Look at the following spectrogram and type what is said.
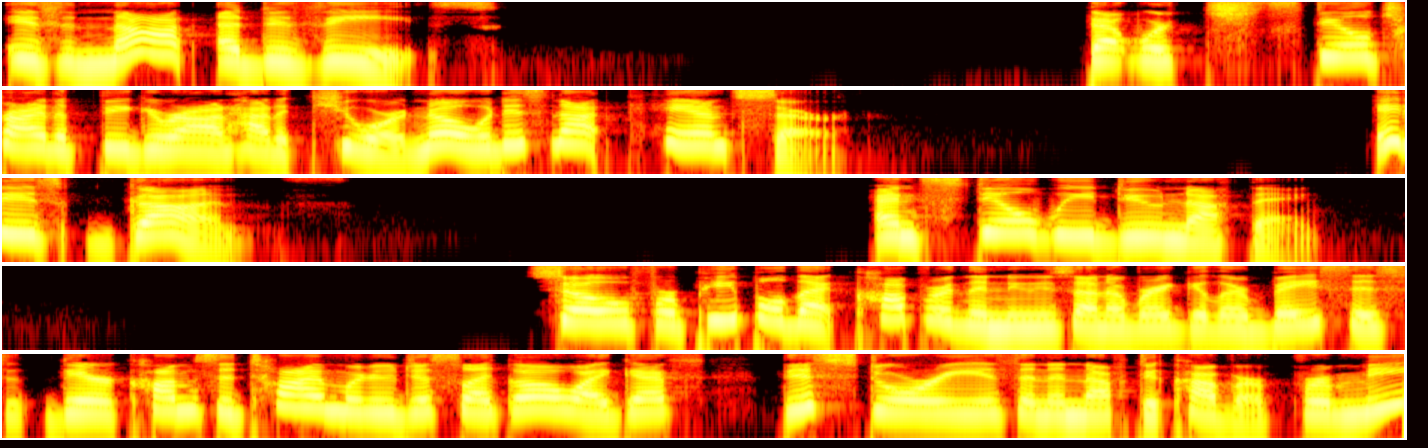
is not a disease that we're still trying to figure out how to cure. No, it is not cancer. It is guns. And still we do nothing. So, for people that cover the news on a regular basis, there comes a time when you're just like, oh, I guess this story isn't enough to cover. For me,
